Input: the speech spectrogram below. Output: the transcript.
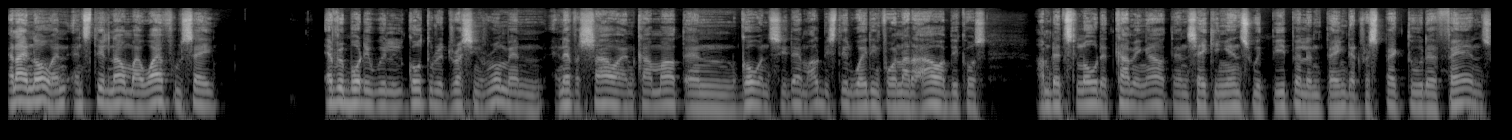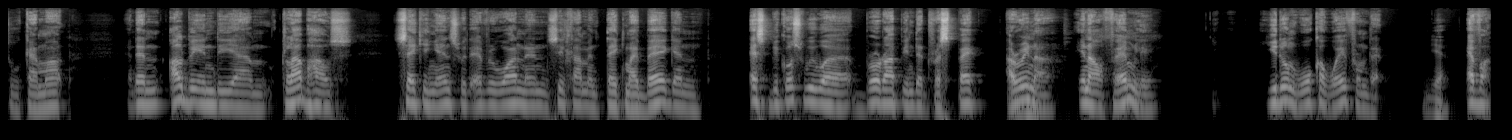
and I know, and, and still now, my wife will say, everybody will go to the dressing room and, and have a shower and come out and go and see them. I'll be still waiting for another hour because I'm that slow that coming out and shaking hands with people and paying that respect to the fans who come out. And then I'll be in the um, clubhouse shaking hands with everyone and she'll come and take my bag. And it's because we were brought up in that respect arena in our family, you don't walk away from that Yeah. ever.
